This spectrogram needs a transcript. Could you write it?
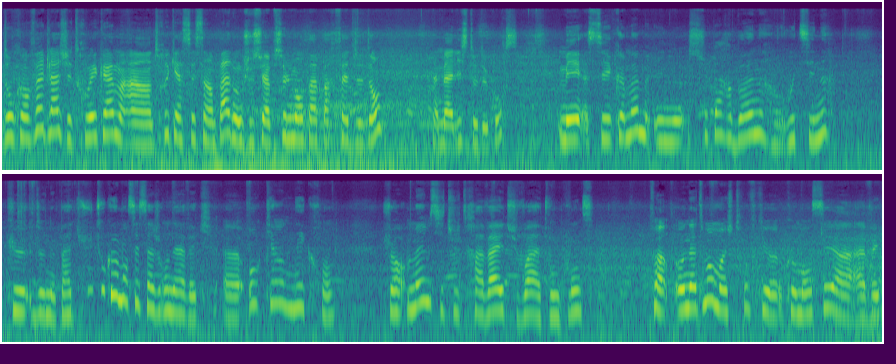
donc en fait là j'ai trouvé quand même un truc assez sympa, donc je suis absolument pas parfaite dedans, ma liste de courses, mais c'est quand même une super bonne routine que de ne pas du tout commencer sa journée avec euh, aucun écran. Genre même si tu travailles, tu vois, à ton compte. Enfin honnêtement moi je trouve que commencer avec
